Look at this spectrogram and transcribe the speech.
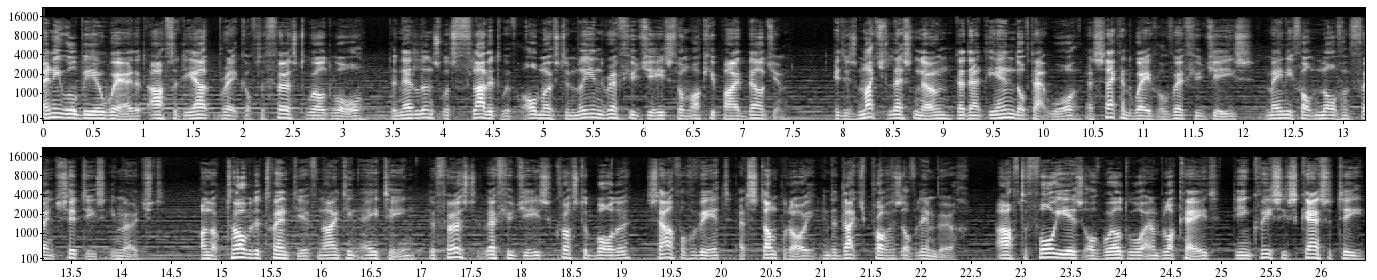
Many will be aware that after the outbreak of the First World War, the Netherlands was flooded with almost a million refugees from occupied Belgium. It is much less known that at the end of that war, a second wave of refugees, mainly from northern French cities, emerged. On October 20, 1918, the first refugees crossed the border south of Weert at Stamproy in the Dutch province of Limburg. After four years of World War and blockade, the increasing scarcity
